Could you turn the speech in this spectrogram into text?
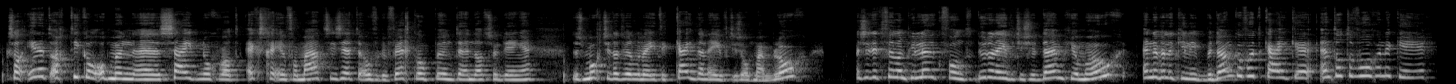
Ik zal in het artikel op mijn uh, site nog wat extra informatie zetten over de verkooppunten en dat soort dingen. Dus mocht je dat willen weten, kijk dan eventjes op mijn blog. Als je dit filmpje leuk vond, doe dan eventjes je duimpje omhoog. En dan wil ik jullie bedanken voor het kijken en tot de volgende keer.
